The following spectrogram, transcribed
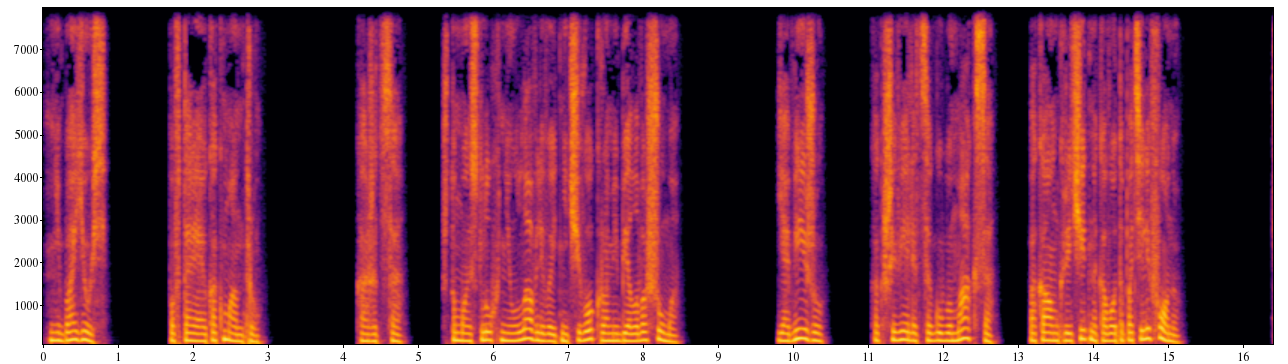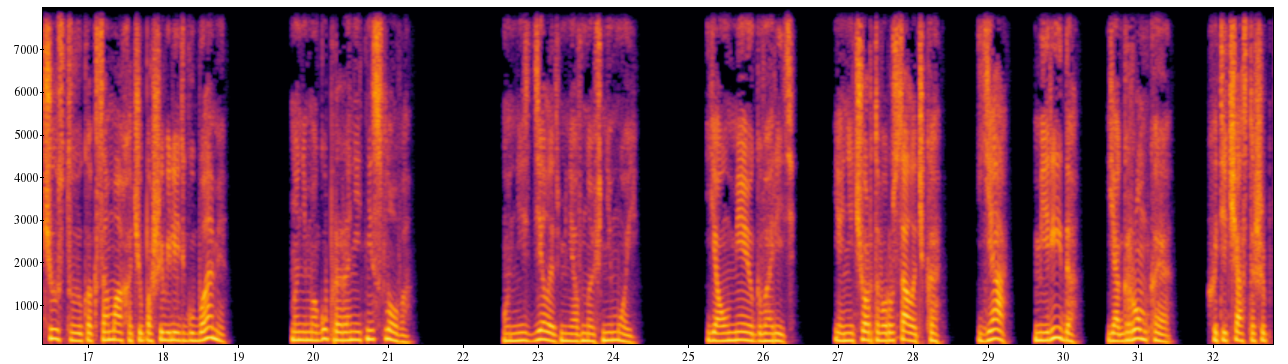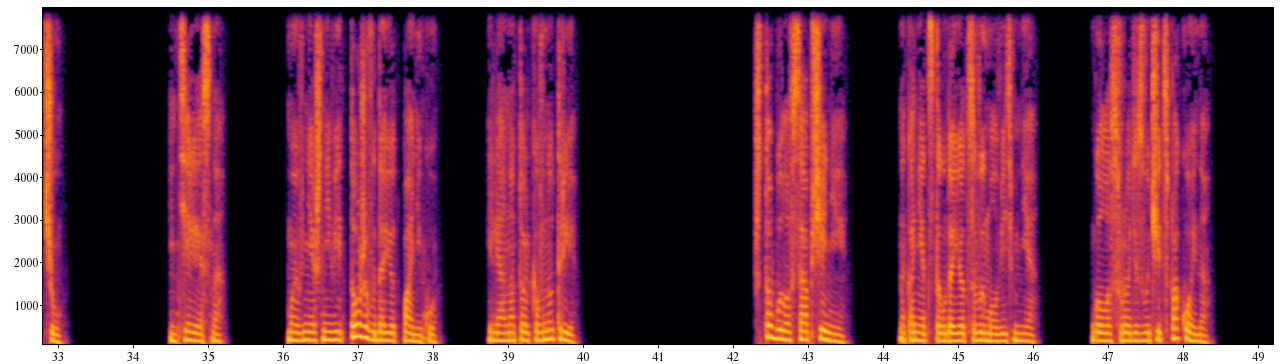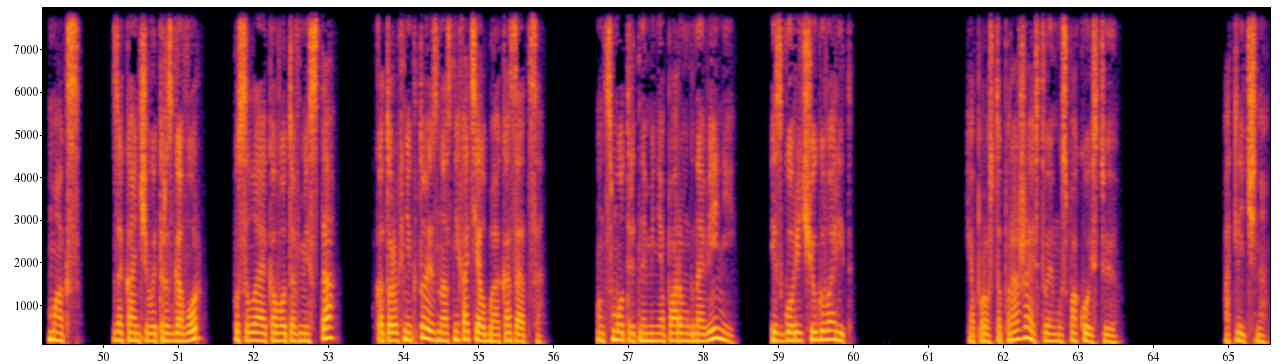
«Не боюсь», — повторяю как мантру. Кажется, что мой слух не улавливает ничего, кроме белого шума. Я вижу, как шевелятся губы Макса, пока он кричит на кого-то по телефону. Чувствую, как сама хочу пошевелить губами, но не могу проронить ни слова. Он не сделает меня вновь немой. Я умею говорить. Я не чертова русалочка. Я Мирида, я громкая, хоть и часто шепчу. Интересно, мой внешний вид тоже выдает панику? Или она только внутри? Что было в сообщении? Наконец-то удается вымолвить мне. Голос вроде звучит спокойно. Макс заканчивает разговор, посылая кого-то в места, в которых никто из нас не хотел бы оказаться. Он смотрит на меня пару мгновений, и с горечью говорит. «Я просто поражаюсь твоему спокойствию». «Отлично.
